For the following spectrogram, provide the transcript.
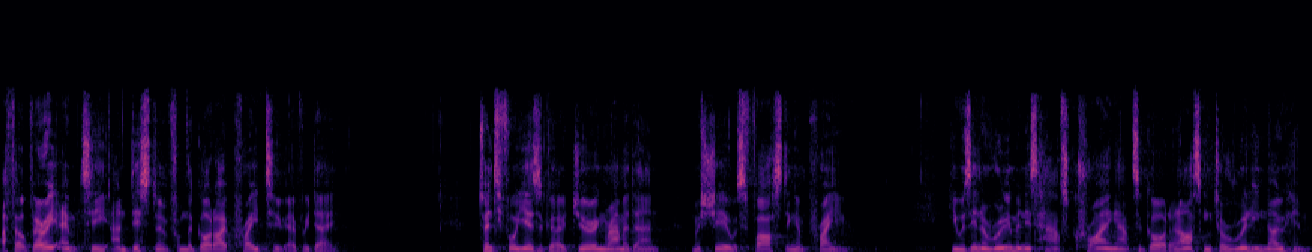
I felt very empty and distant from the God I prayed to every day. 24 years ago, during Ramadan, Mashir was fasting and praying. He was in a room in his house, crying out to God and asking to really know him.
